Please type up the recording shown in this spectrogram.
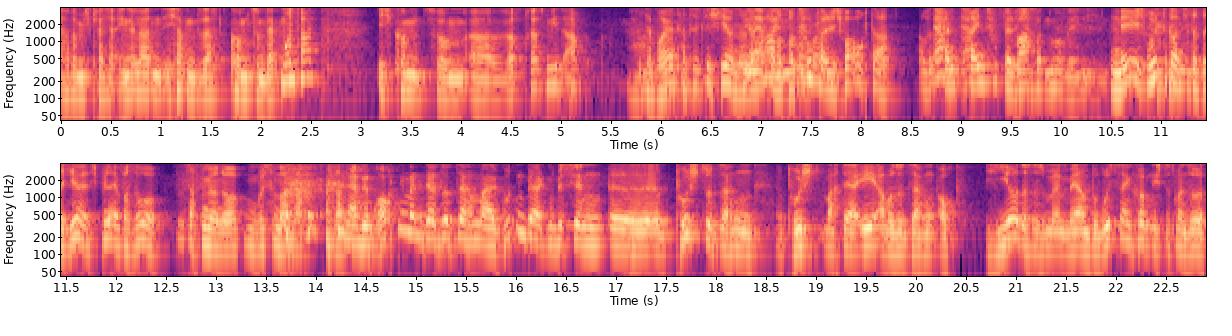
hat er mich gleich eingeladen. Ich habe ihm gesagt, komm zum Webmontag, ich komme zum äh, WordPress-Meetup. Der war ja tatsächlich hier, ne? Ja, aber es war. Zufall, ich war auch da. Aber rein, rein zufällig. Du warst nur wegen ihm. Nee, ich wusste gar nicht, dass er hier ist. Ich bin einfach so. Ich dachte mir, nur musste mal nach, Ja, wir brauchten jemanden, der sozusagen mal Gutenberg ein bisschen äh, pusht, sozusagen, äh, pusht macht er ja eh, aber sozusagen auch hier, dass es mehr, im Bewusstsein kommt, nicht, dass man so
